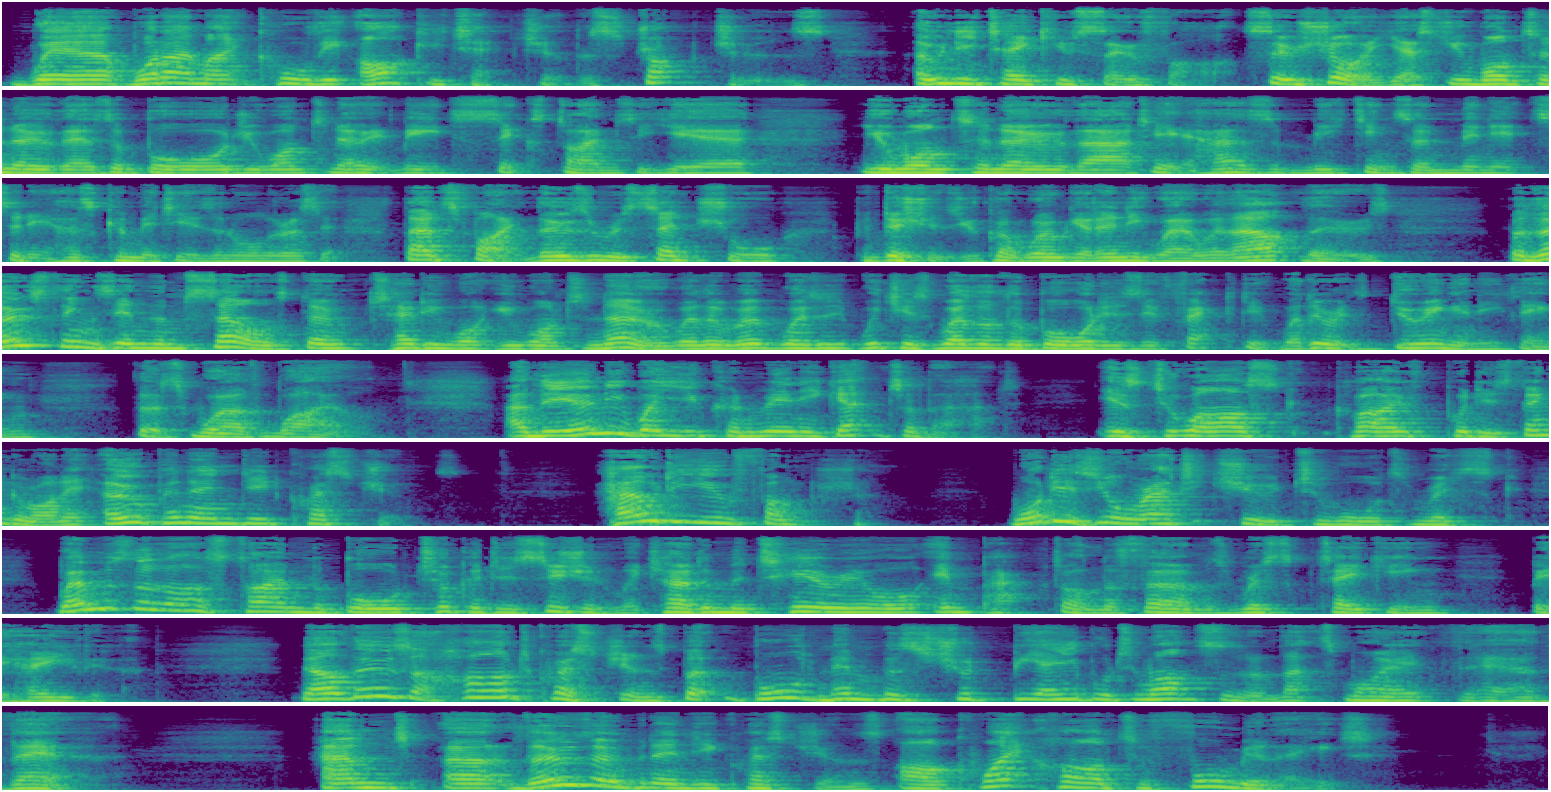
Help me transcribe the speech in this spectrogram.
where what I might call the architecture, the structures, only take you so far. So, sure, yes, you want to know there's a board, you want to know it meets six times a year, you want to know that it has meetings and minutes and it has committees and all the rest of it. That's fine. Those are essential conditions. You won't get anywhere without those. But those things in themselves don't tell you what you want to know, whether, whether, which is whether the board is effective, whether it's doing anything that's worthwhile. And the only way you can really get to that is to ask, Clive put his finger on it, open ended questions. How do you function? What is your attitude towards risk? When was the last time the board took a decision which had a material impact on the firm's risk taking behaviour? Now, those are hard questions, but board members should be able to answer them. That's why they're there. And uh, those open ended questions are quite hard to formulate.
